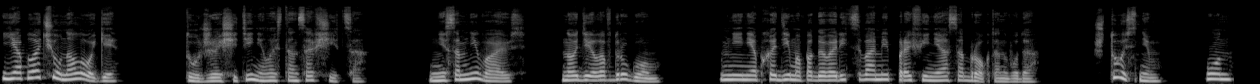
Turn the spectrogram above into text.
«Я плачу налоги!» Тут же ощетинилась танцовщица. «Не сомневаюсь, но дело в другом. Мне необходимо поговорить с вами про Финиаса Броктонвуда». «Что с ним? Он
